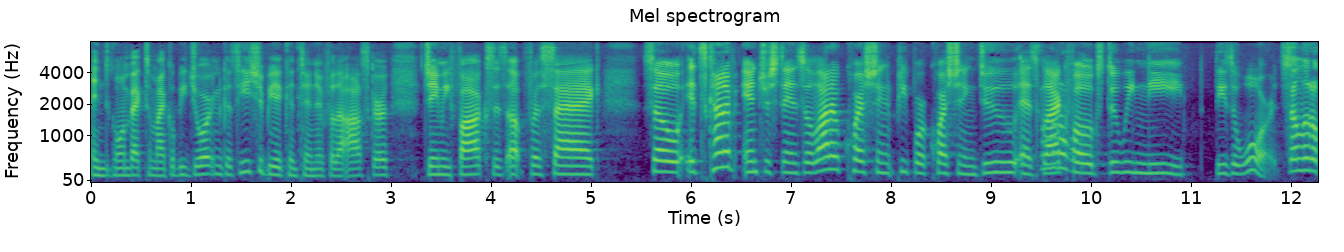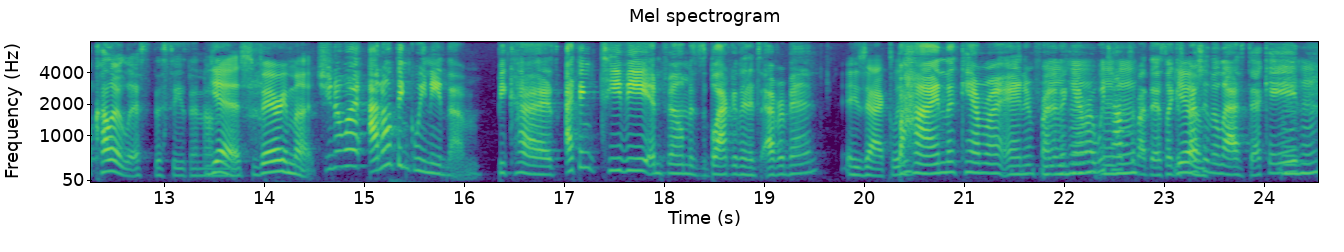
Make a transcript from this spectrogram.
And going back to Michael B. Jordan, because he should be a contender for the Oscar. Jamie Foxx is up for SAG. So it's kind of interesting. So a lot of question people are questioning: Do as black folks do we need these awards? It's a little colorless this season. on Yes, very much. You know what? I don't think we need them because I think TV and film is blacker than it's ever been. Exactly. Behind the camera and in front of the mm-hmm, camera. We talked mm-hmm. about this. Like, Yeah. especially in the last decade, mm-hmm.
